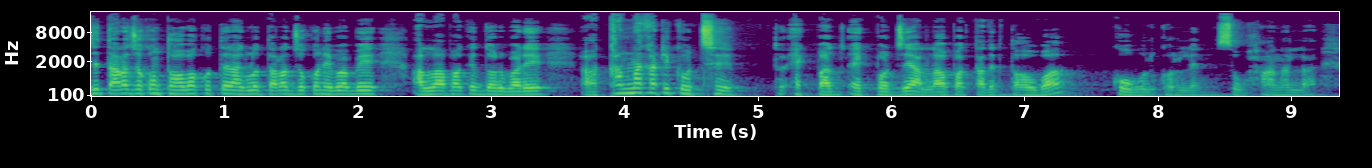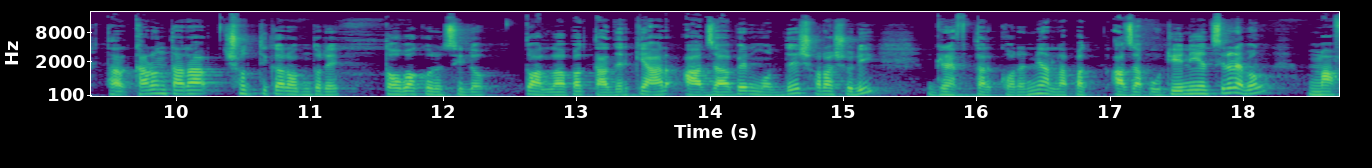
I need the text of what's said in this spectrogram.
যে তারা যখন তহবা করতে লাগল, তারা যখন এভাবে আল্লাহ পাকের দরবারে কান্নাকাটি করছে, তো এক এক পর্যায়ে আল্লাহ পাক তাদের তহবা কবুল করলেন সুবহান আল্লাহ তার, কারণ তারা সত্যিকার অন্তরে তহবা করেছিল। তো আল্লাহ পাক তাদেরকে আর আজাবের মধ্যে সরাসরি গ্রেফতার করেননি। আল্লাহ পাক আজাব উঠিয়ে নিয়েছিলেন এবং মাফ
